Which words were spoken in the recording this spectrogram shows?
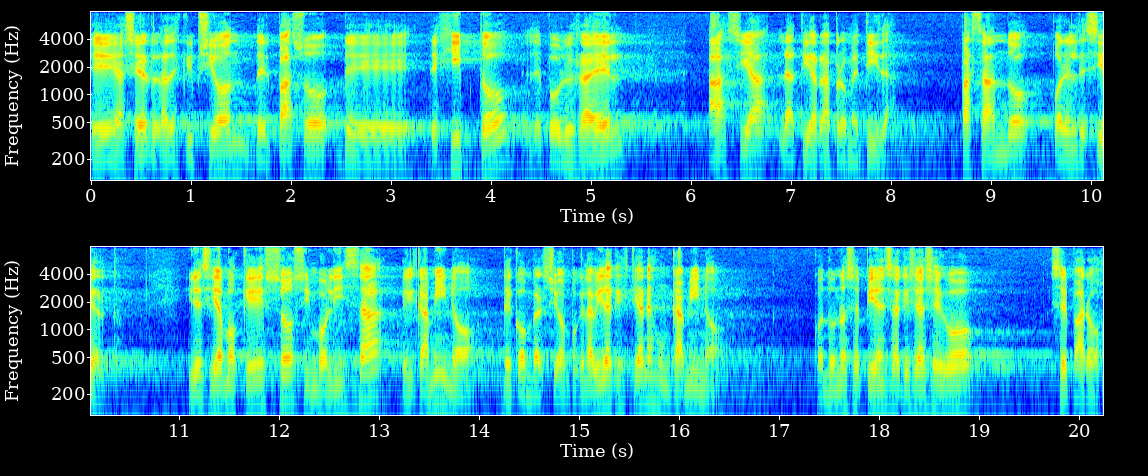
eh, ayer la descripción del paso de, Egipto, del pueblo de Israel, hacia la tierra prometida, pasando por el desierto. Y decíamos que eso simboliza el camino de conversión, porque la vida cristiana es un camino. Cuando uno se piensa que ya llegó, se paró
